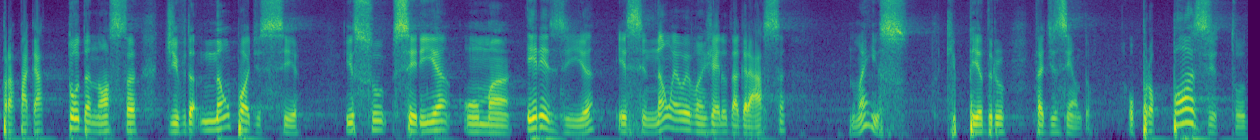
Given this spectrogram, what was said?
para pagar toda a nossa dívida. Não pode ser. Isso seria uma heresia. Esse não é o evangelho da graça. Não é isso que Pedro está dizendo. O propósito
